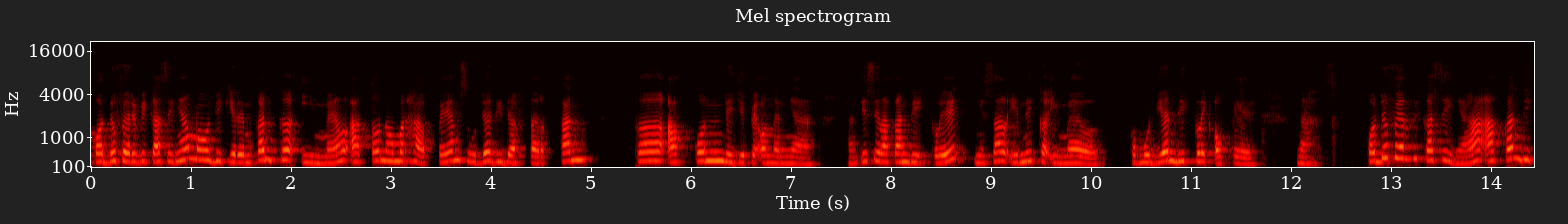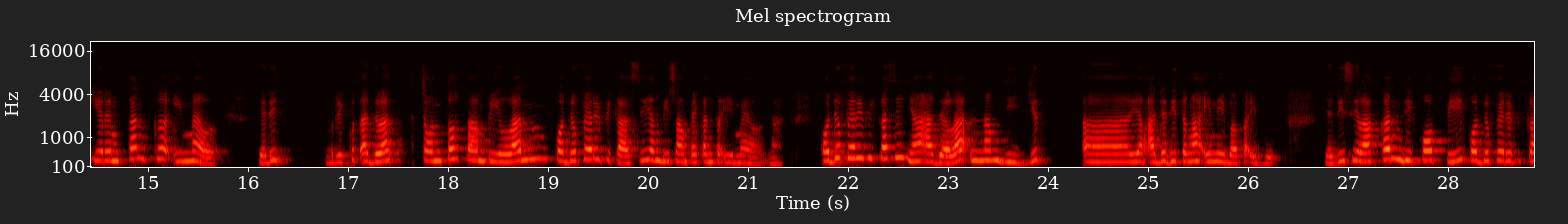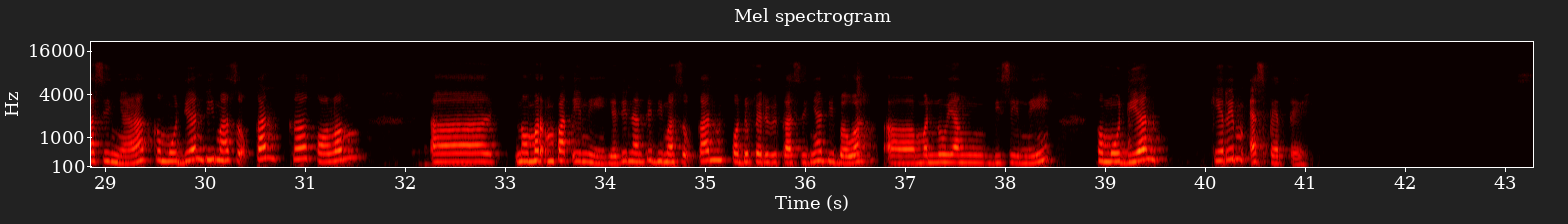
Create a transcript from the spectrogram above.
kode verifikasinya mau dikirimkan ke email atau nomor HP yang sudah didaftarkan ke akun DJP online-nya. Nanti silakan diklik, misal ini ke email, kemudian diklik OK. Nah, kode verifikasinya akan dikirimkan ke email. Jadi berikut adalah contoh tampilan kode verifikasi yang disampaikan ke email. Nah, kode verifikasinya adalah 6 digit uh, yang ada di tengah ini Bapak Ibu. Jadi silakan di copy kode verifikasinya, kemudian dimasukkan ke kolom uh, nomor 4 ini. Jadi nanti dimasukkan kode verifikasinya di bawah uh, menu yang di sini, kemudian kirim SPT.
